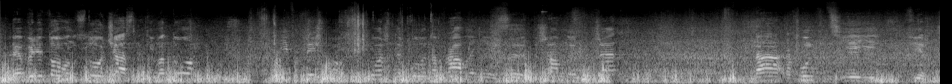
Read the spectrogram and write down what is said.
е, реабілітовано 100 учасників АТО і фактично кошти були направлені з державного бюджету на рахунки цієї фірми.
